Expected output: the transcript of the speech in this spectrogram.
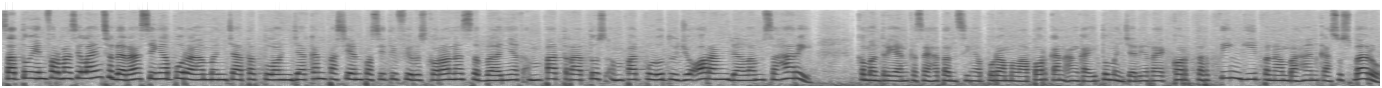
Satu informasi lain, Saudara, Singapura mencatat lonjakan pasien positif virus corona sebanyak 447 orang dalam sehari. Kementerian Kesehatan Singapura melaporkan angka itu menjadi rekor tertinggi penambahan kasus baru.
